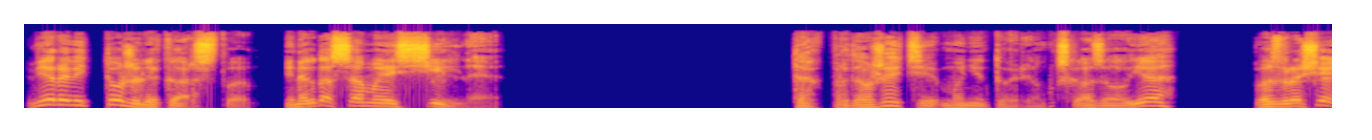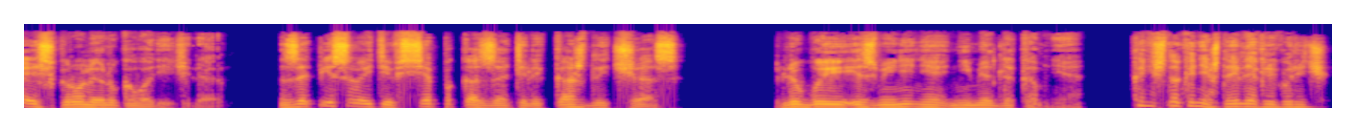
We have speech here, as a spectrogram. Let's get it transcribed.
Вера ведь тоже лекарство, иногда самое сильное. Так, продолжайте мониторинг, сказал я, возвращаясь к роли руководителя. Записывайте все показатели каждый час. Любые изменения немедля ко мне. Конечно, конечно, Илья Григорьевич.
